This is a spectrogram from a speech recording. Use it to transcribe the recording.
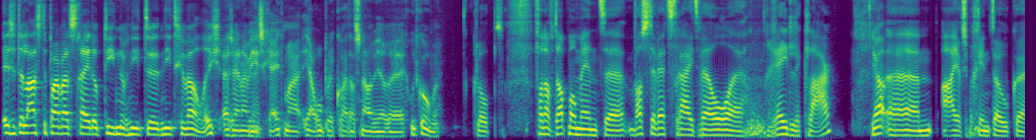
is het de laatste paar wedstrijden op 10 nog niet, niet geweldig. Er zijn aanwezigheid, maar ja, hopelijk gaat dat snel weer goed komen. Klopt. Vanaf dat moment was de wedstrijd wel redelijk klaar. Ja, Ehm, Ajax begint ook eh,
